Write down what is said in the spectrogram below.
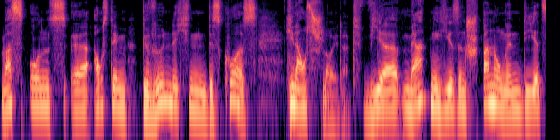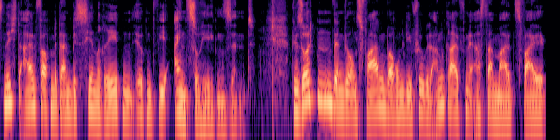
was uns äh, aus dem gewöhnlichen Diskurs hinausschleudert. Wir merken, hier sind Spannungen, die jetzt nicht einfach mit ein bisschen Reden irgendwie einzuhegen sind. Wir sollten, wenn wir uns fragen, warum die Vögel angreifen, erst einmal zwei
